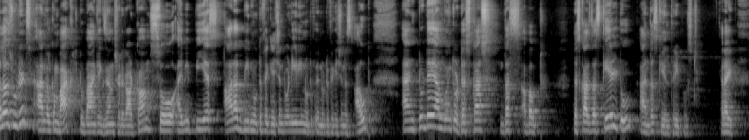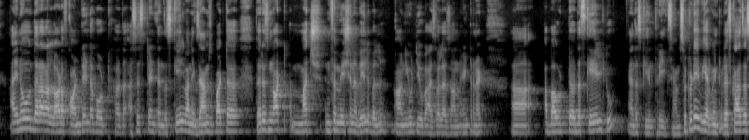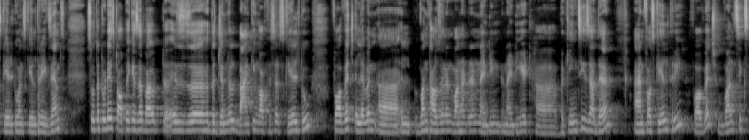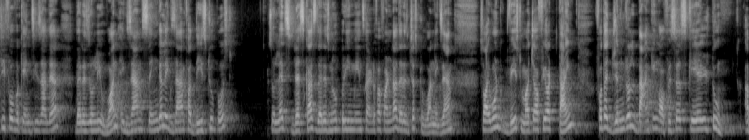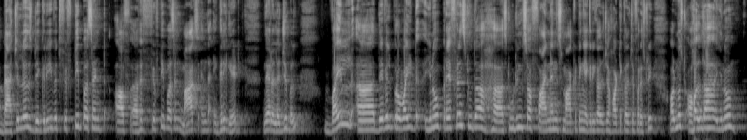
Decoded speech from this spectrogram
Hello students and welcome back to bankexamstoday.com. So IBPS RRB notification 2018 notif notification is out. And today I'm going to discuss this about discuss the scale 2 and the scale 3 post right? I know there are a lot of content about uh, the assistant and the scale 1 exams but uh, there is not much information available on YouTube as well as on internet. Uh, about uh, the scale 2 and the scale 3 exams. So today we are going to discuss the scale 2 and scale 3 exams. So the today's topic is about uh, is uh, the general banking officer scale 2 for which 11 uh, 1198 uh, vacancies are there and for scale 3 for which 164 vacancies are there. There is only one exam single exam for these two posts. So let's discuss there is no prelims kind of a funda there is just one exam. So I won't waste much of your time for the General Banking Officer Scale 2, a bachelor's degree with 50% of 50% uh, marks in the aggregate, they are eligible. While uh, they will provide, you know, preference to the uh, students of finance, marketing, agriculture, horticulture, forestry, almost all the, you know,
